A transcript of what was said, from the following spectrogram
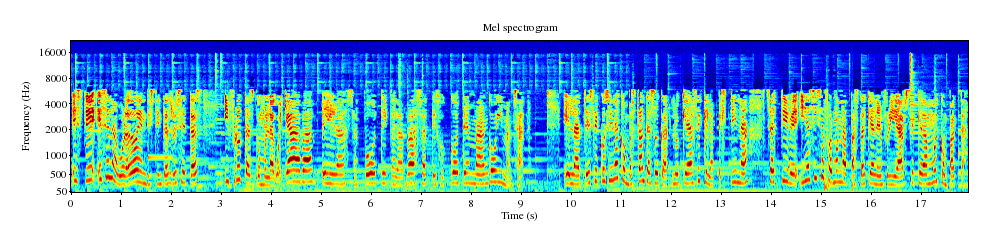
Este es elaborado en distintas recetas y frutas como la guayaba, pera, zapote, calabaza, tejocote, mango y manzana. El ate se cocina con bastante azúcar, lo que hace que la pectina se active y así se forma una pasta que al enfriar se queda muy compacta.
